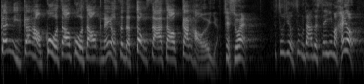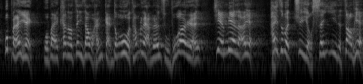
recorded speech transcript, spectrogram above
跟你刚好过招过招，没有真的动杀招，刚好而已啊。谢说。这中间有这么大的声音吗？还有，我本来也，我本来看到这一招我很感动哦，他们两个人主仆二人见面了，而且拍这么具有深意的照片，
